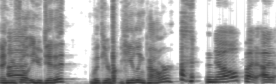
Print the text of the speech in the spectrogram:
And you Uh, felt you did it with your healing power. No, but uh,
